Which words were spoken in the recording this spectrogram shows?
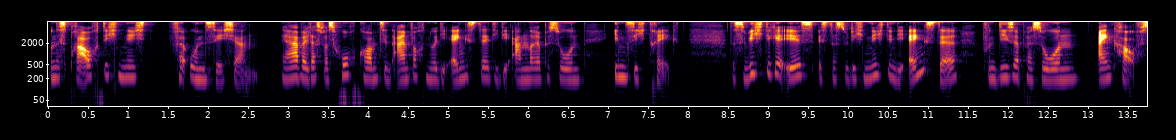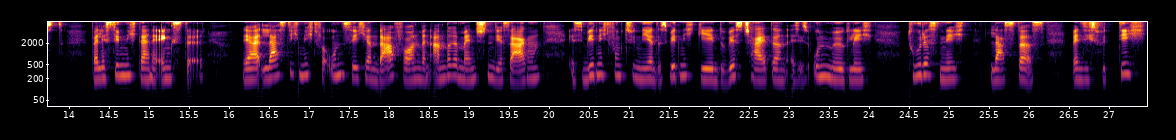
und es braucht dich nicht verunsichern. Ja, weil das, was hochkommt, sind einfach nur die Ängste, die die andere Person in sich trägt. Das Wichtige ist, ist, dass du dich nicht in die Ängste von dieser Person einkaufst, weil es sind nicht deine Ängste. Ja, lass dich nicht verunsichern davon, wenn andere Menschen dir sagen, es wird nicht funktionieren, das wird nicht gehen, du wirst scheitern, es ist unmöglich. Tu das nicht, lass das, wenn es sich für dich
